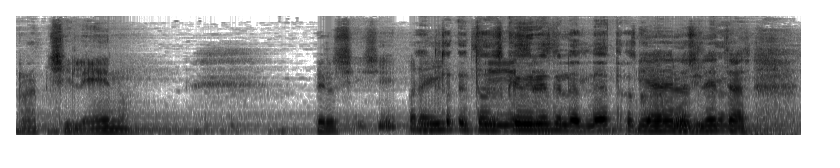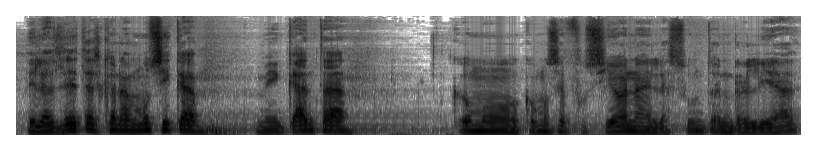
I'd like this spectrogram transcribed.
rap chileno. Pero sí, sí, por ahí. Ent- Entonces, Sí, ¿qué dirías de las letras? con ya, la de las música? letras. De las letras con la música, me encanta cómo, cómo se fusiona el asunto en realidad,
